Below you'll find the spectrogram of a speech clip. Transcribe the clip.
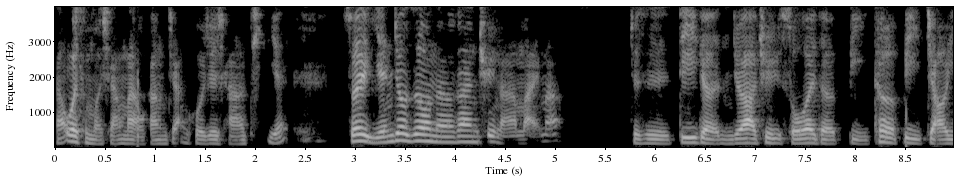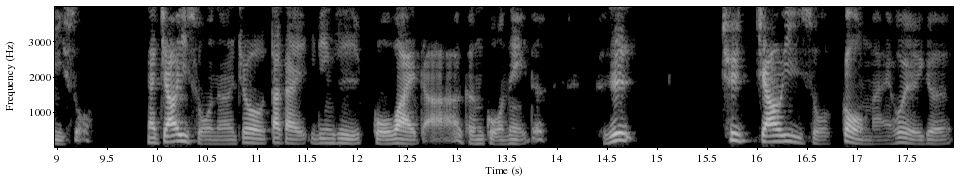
那为什么想买？我刚刚讲过，就想要体验。所以研究之后呢，看去哪买嘛，就是第一个你就要去所谓的比特币交易所。那交易所呢，就大概一定是国外的啊，跟国内的。可是去交易所购买会有一个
